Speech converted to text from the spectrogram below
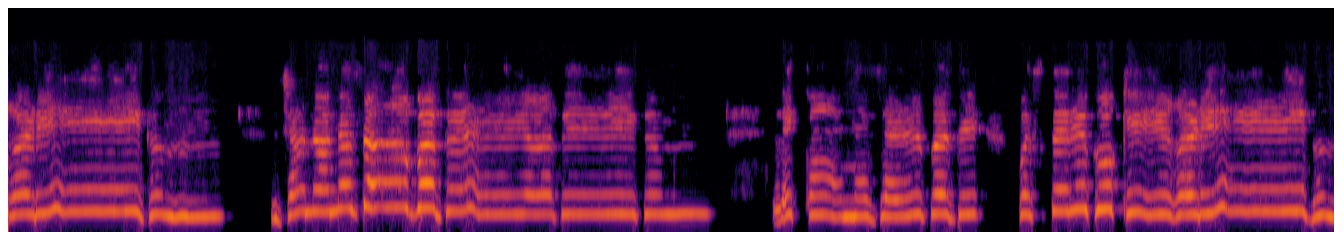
घड़ी गम जाना नज़र बदे यादे गम। लिखा नज़र बदे पस्तर को के घड़ी गम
